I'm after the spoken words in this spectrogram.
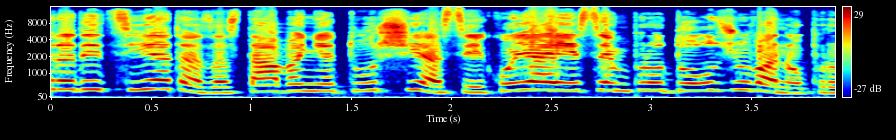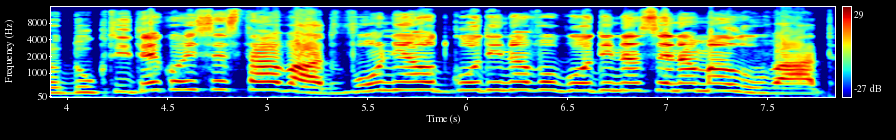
Традицијата за ставање туршија секоја есен продолжува, но продуктите кои се ставаат во неа од година во година се намалуваат.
